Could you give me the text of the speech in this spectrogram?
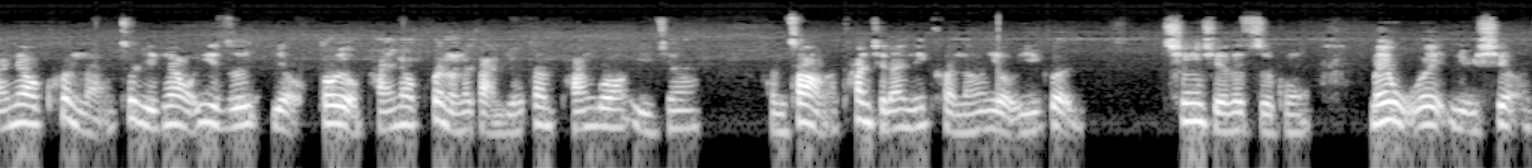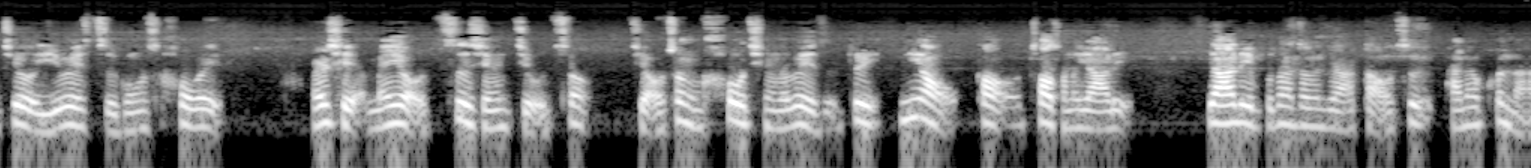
排尿困难。这几天我一直有都有排尿困难的感觉，但膀胱已经很胀了。看起来你可能有一个倾斜的子宫，每五位女性就有一位子宫是后位，而且没有自行纠正矫正后倾的位置，对尿道造成的压力，压力不断增加，导致排尿困难。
